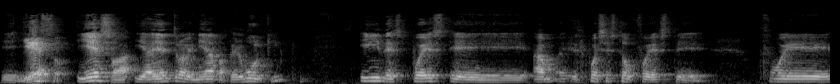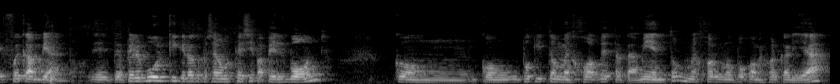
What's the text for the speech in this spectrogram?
eh, Y eso. Y eso, ah, y adentro venía papel bulky. Y después, después esto fue, este, fue, fue cambiando. El papel bulky creo que pasaron una especie de papel bond con, con un poquito mejor de tratamiento, mejor, un poco mejor calidad.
